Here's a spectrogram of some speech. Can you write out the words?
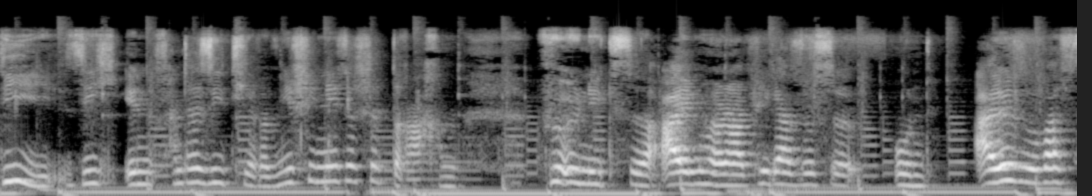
die sich in Fantasietiere wie chinesische Drachen, Phönixe, Einhörner, Pegasusse und all sowas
